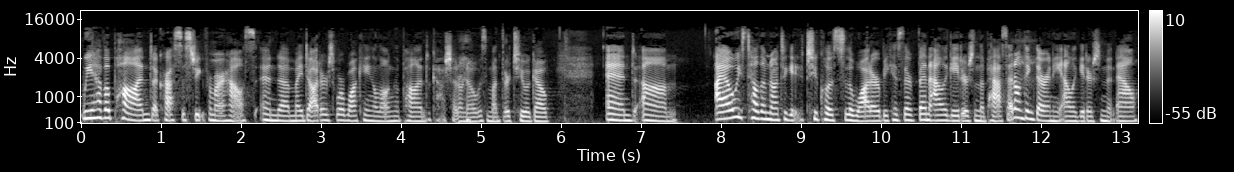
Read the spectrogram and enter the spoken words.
we have a pond across the street from our house, and uh, my daughters were walking along the pond. Gosh, I don't know, it was a month or two ago, and um, I always tell them not to get too close to the water because there have been alligators in the past. I don't think there are any alligators in it now.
